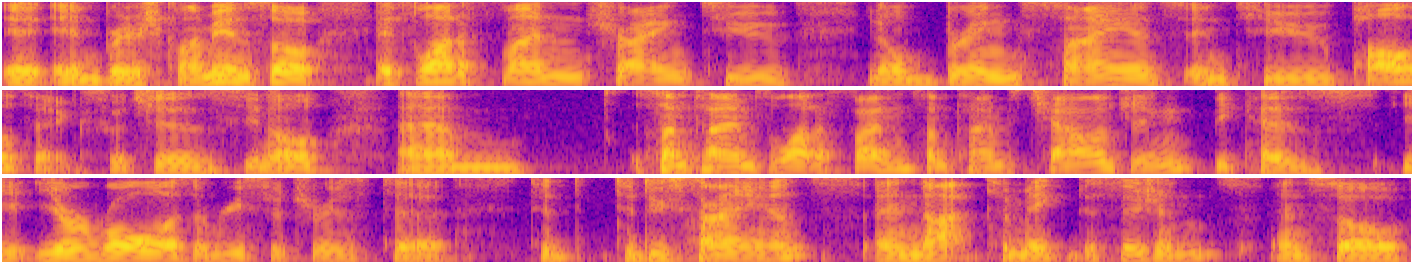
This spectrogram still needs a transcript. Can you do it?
in, in british columbia. And so it's a lot of fun trying to you know bring science into politics which is you know um, sometimes a lot of fun, sometimes challenging, because your role as a researcher is to to to do science and not to make decisions. And so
